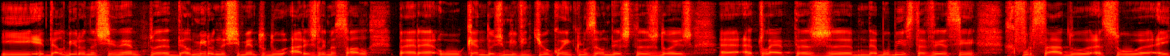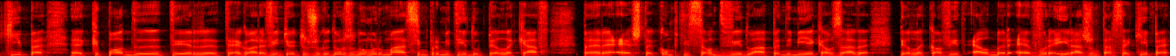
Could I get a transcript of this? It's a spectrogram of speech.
e Delmiro Nascimento, Delmiro Nascimento do Ares Limassol para o CAN 2021. Com a inclusão destes dois eh, atletas, a eh, Bubista vê assim reforçado a sua equipa, eh, que pode ter até agora 28 jogadores, o número máximo permitido pela CAF para esta competição devido à pandemia causada pela Covid. Elber Évora irá juntar-se à equipa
